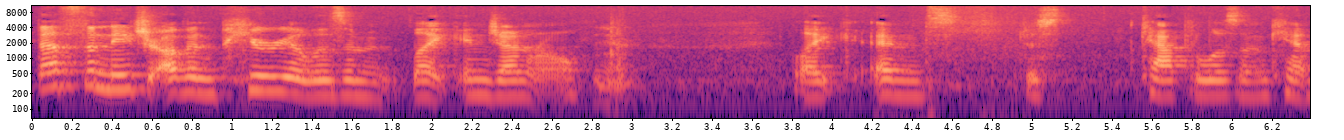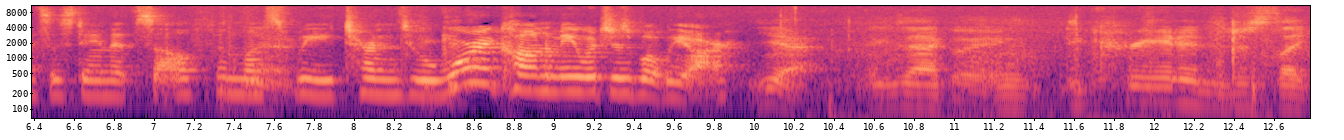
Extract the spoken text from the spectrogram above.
That's the nature of imperialism, like in general. Yeah. Like, and just capitalism can't sustain itself unless Yeah. we turn into a war economy, which is what we are. Yeah, exactly. And it created just like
